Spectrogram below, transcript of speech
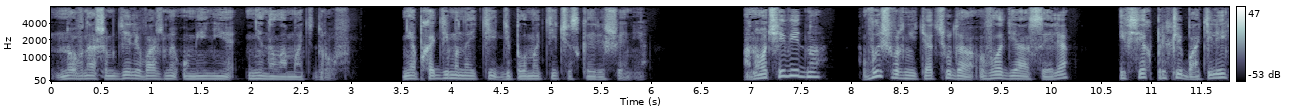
но в нашем деле важно умение не наломать дров. Необходимо найти дипломатическое решение. Оно очевидно. Вышвырните отсюда Владиаселя и всех прихлебателей,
